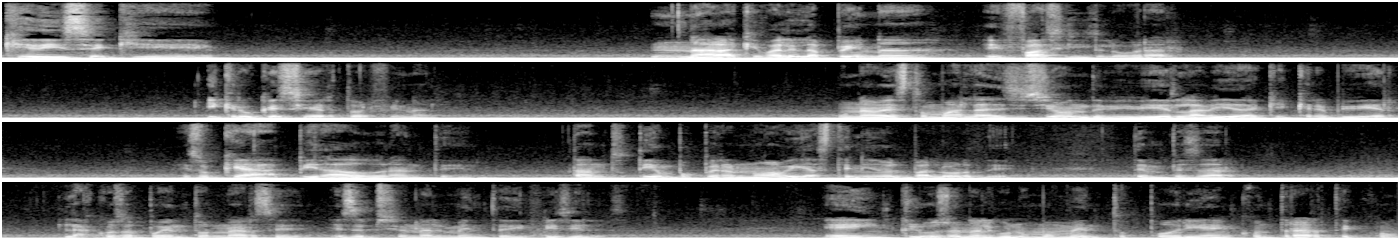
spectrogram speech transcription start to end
que dice que nada que vale la pena es fácil de lograr. Y creo que es cierto al final. Una vez tomas la decisión de vivir la vida que quieres vivir, eso que has aspirado durante tanto tiempo, pero no habías tenido el valor de, de empezar, las cosas pueden tornarse excepcionalmente difíciles. E incluso en algunos momentos podría encontrarte con,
